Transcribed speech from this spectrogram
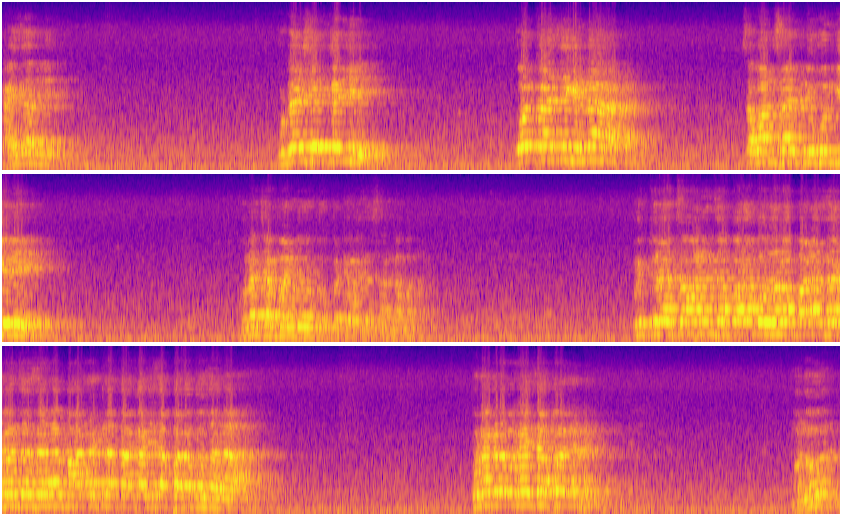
काय झाले? कुठे शेतकरी? कोण काळजी घेणार? चव्हाण साहेब निघून गेले. कुणाच्या मांडीवर डोकं ठेवायचं सांगा मला. पृथ्वीराज चव्हाणांचा पराभव झाला बाळासाहेबांचा झाला महाराष्ट्रात आघाडीचा पराभव झाला. कुणाकडे बघायचं आपण? म्हणून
